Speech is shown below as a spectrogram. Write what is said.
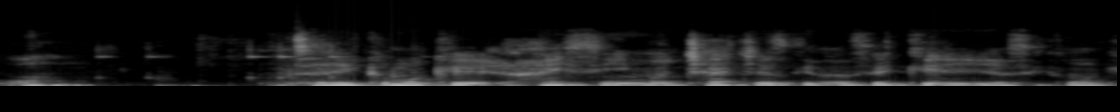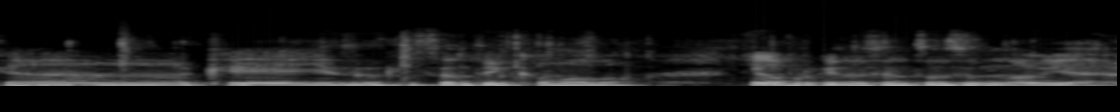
Sí, como que, ay, sí, muchachos, que no sé qué, y así como que, ah, ok, eso es bastante incómodo. Digo, porque en ese entonces no había,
